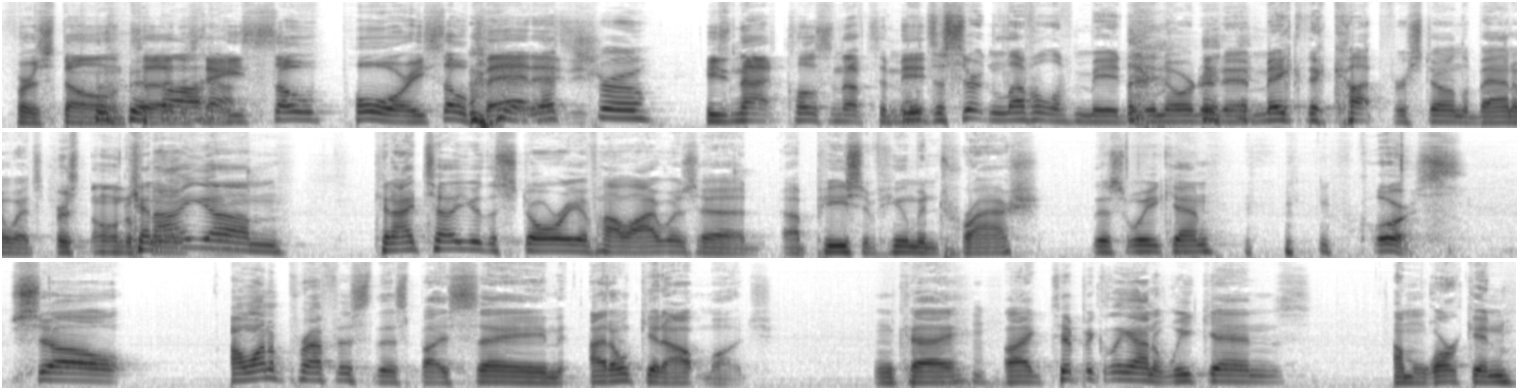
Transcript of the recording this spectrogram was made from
for Stone to understand. He's so poor. He's so bad at That's true. He's not close enough to mid. It's a certain level of mid in order to make the cut for Stone Labanowitz. For Stone to can I um can I tell you the story of how I was a, a piece of human trash this weekend? of course. So I want to preface this by saying I don't get out much. Okay, like typically on weekends, I'm working,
